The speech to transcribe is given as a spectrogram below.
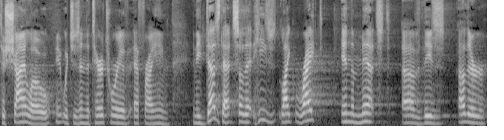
to Shiloh, which is in the territory of Ephraim. And he does that so that he's like right in the midst of these other,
